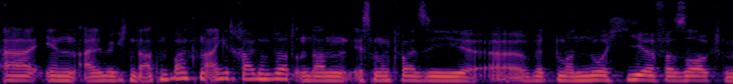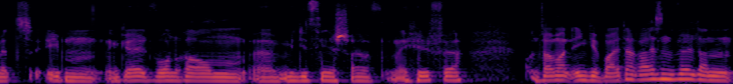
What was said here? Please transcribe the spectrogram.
äh, in allen möglichen Datenbanken eingetragen wird und dann ist man quasi, äh, wird man nur hier versorgt mit eben Geld, Wohnraum, äh, medizinischer Hilfe. Und wenn man irgendwie weiterreisen will, dann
